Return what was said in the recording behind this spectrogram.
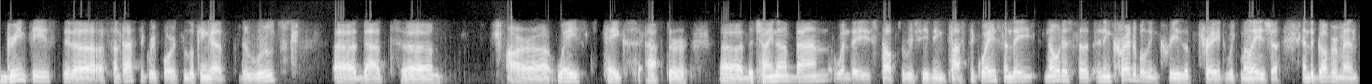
Greenpeace did a, a, fantastic report looking at the routes uh, that um, our uh, waste takes after uh, the China ban when they stopped receiving plastic waste, and they noticed an incredible increase of trade with Malaysia. And the government,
